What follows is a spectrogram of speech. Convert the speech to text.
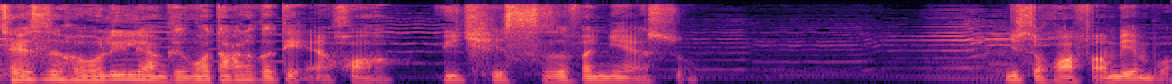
这时候，李亮给我打了个电话，语气十分严肃：“你说话方便不？”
